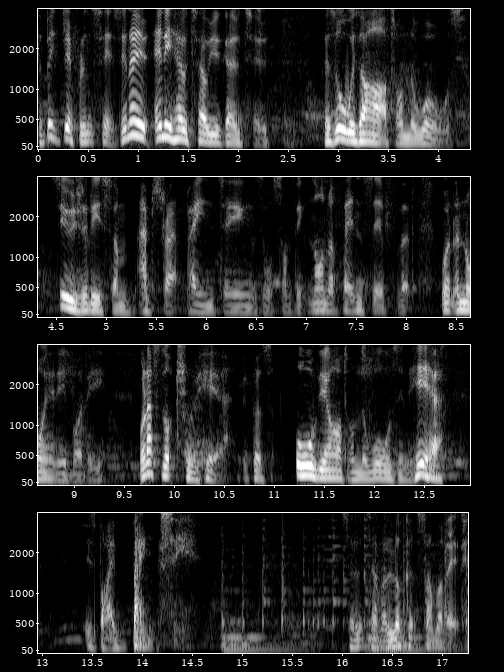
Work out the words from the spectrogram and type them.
the big difference is, you know, any hotel you go to, there's always art on the walls. It's usually some abstract paintings or something non offensive that won't annoy anybody. Well, that's not true here because all the art on the walls in here is by Banksy. So let's have a look at some of it.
